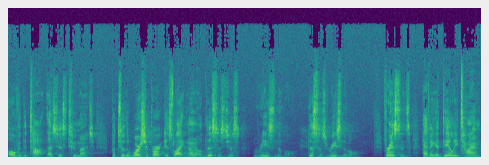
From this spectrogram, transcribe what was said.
over the top. That's just too much. But to the worshiper, it's like, no, no, this is just reasonable. This is reasonable. For instance, having a daily time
